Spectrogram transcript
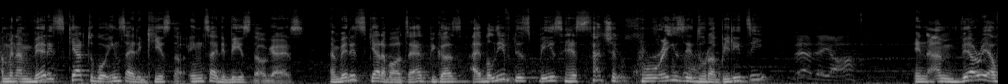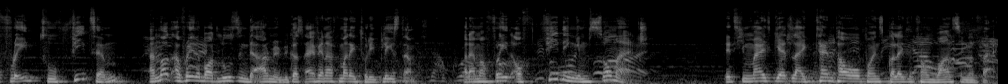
I mean, I'm very scared to go inside the case though, inside the base though, guys. I'm very scared about that because I believe this base has such a crazy durability. And I'm very afraid to feed him. I'm not afraid about losing the army because I have enough money to replace them. But I'm afraid of feeding him so much that he might get like 10 power points collected from one single fight.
